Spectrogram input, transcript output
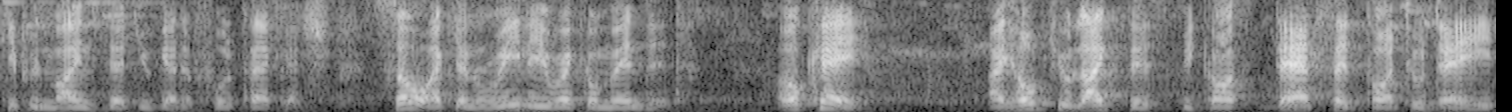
keep in mind that you get a full package. So I can really recommend it. Okay, I hope you like this because that's it for today.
